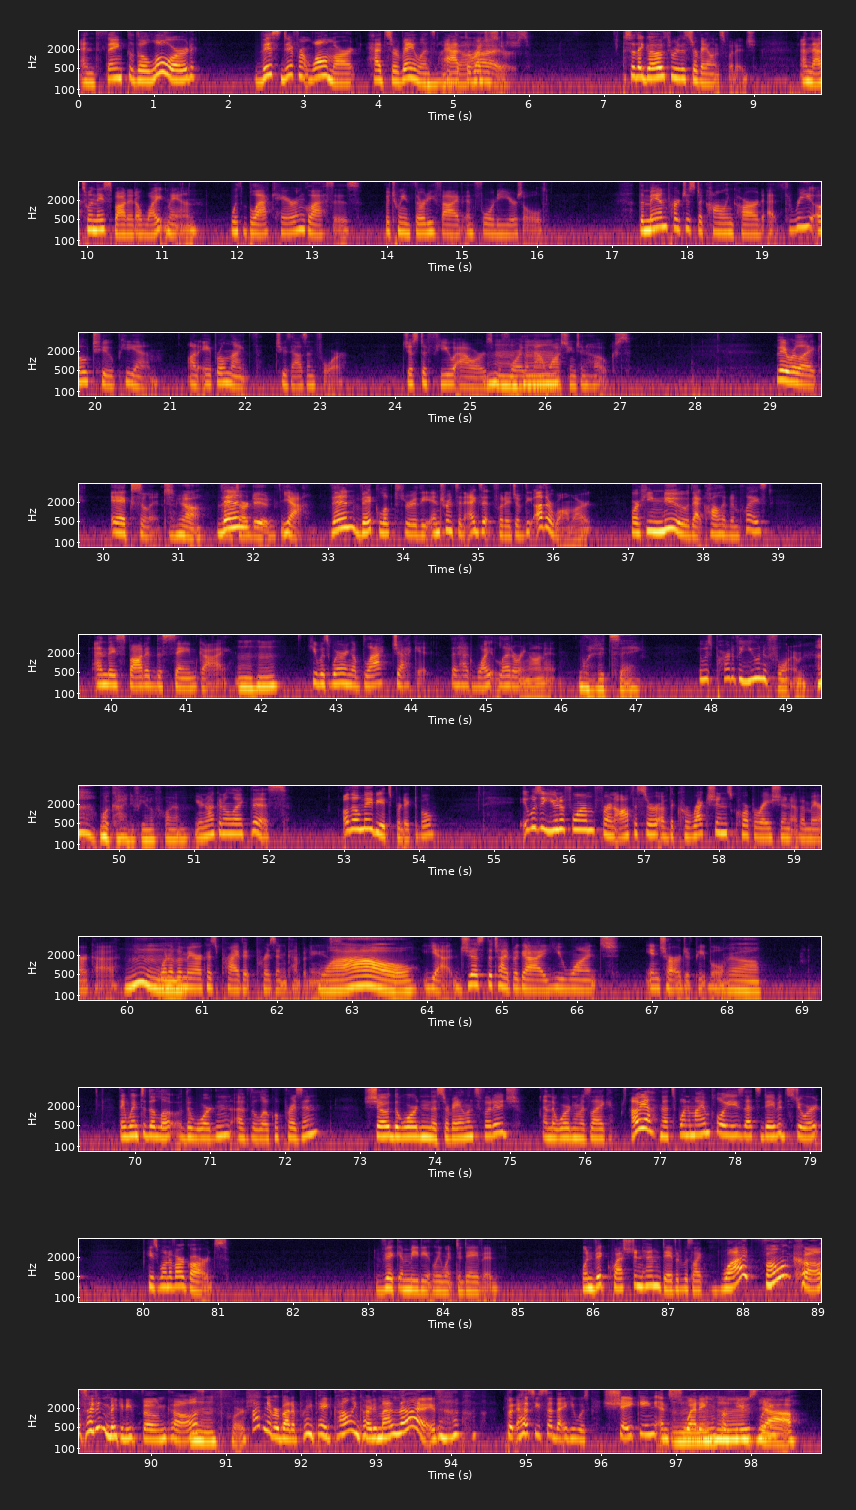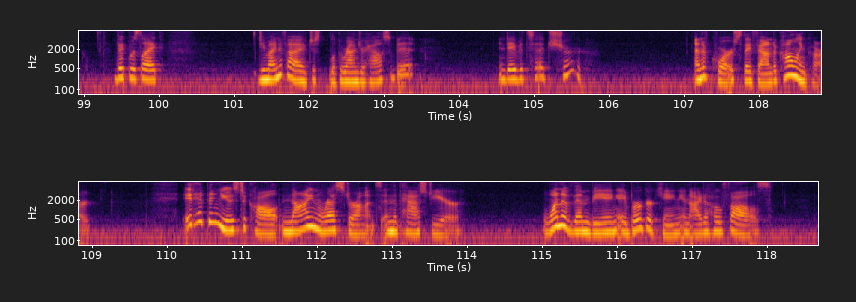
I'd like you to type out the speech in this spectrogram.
And thank the Lord, this different Walmart had surveillance Oh at the registers. So they go through the surveillance footage, and that's when they spotted a white man with black hair and glasses between 35 and 40 years old. The man purchased a calling card at 3:02 p.m. on April 9th, 2004, just a few hours mm-hmm, before the Mount mm-hmm. Washington hoax. They were like, "Excellent." Yeah. Then, That's our dude. Yeah. Then Vic looked through the entrance and exit footage of the other Walmart, where he knew that call had been placed, and they spotted the same guy. Mm-hmm. He was wearing a black jacket that had white lettering on it. What did it say? It was part of a uniform. What kind of uniform? You're not going to like this. Although maybe it's predictable. It was a uniform for an officer of the Corrections Corporation of America, one of America's private prison companies. Wow. Yeah, just the type of guy you want in charge of people. Yeah. They went to the lo- the warden of the local prison, showed the warden the surveillance footage, and the warden was like, "Oh yeah, that's one of my employees. That's David Stewart. He's one of our guards." Vic immediately went to David. When Vic questioned him, David was like, "What? Phone calls? I didn't make any phone calls. Mm-hmm, of course. I've never bought a prepaid calling card in my life." but as he said that, he was shaking and sweating mm-hmm, profusely. Yeah. Vic was like, Do you mind if I just look around your house a bit? And David said, Sure. And of course, they found a calling card. It had been used to call nine restaurants in the past year, one of them being a Burger King in Idaho Falls,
